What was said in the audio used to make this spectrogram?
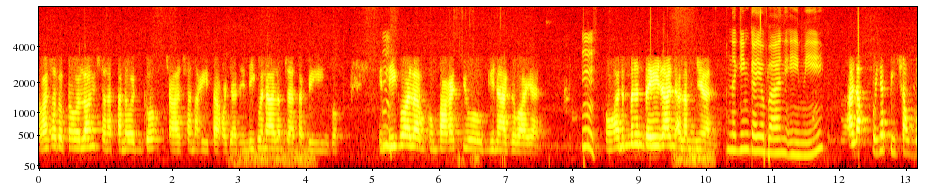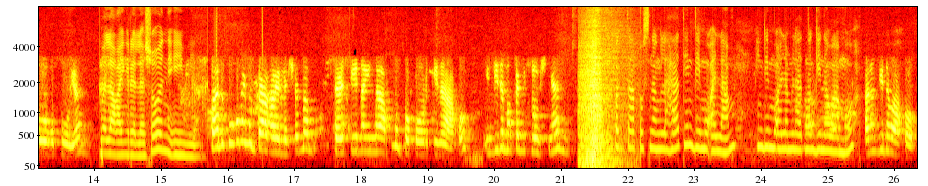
Baka sa totoo lang, sa napanood ko, tsaka sa nakita ko dyan, hindi ko na alam sasabihin ko. Hindi ko alam kung bakit nyo ginagawa yan. Hmm. Kung ano man ang dahilan, alam nyo yan. Naging kayo ba ni Amy? Anak po niya, pinsang buo ko po yan. Wala kayong relasyon ni Amy. Paano po kami magkakarelasyon, ma'am? 39 na ako, magpo-40 na ako. Hindi naman kami close niyan. Pagtapos ng lahat, hindi mo alam? Hindi mo alam lahat ng ginawa mo? Anong ginawa ko?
